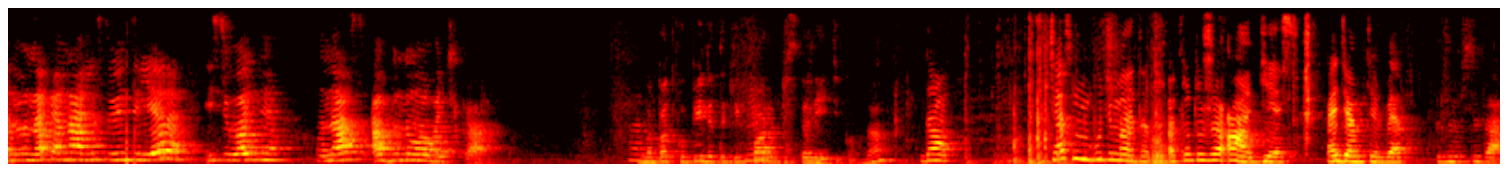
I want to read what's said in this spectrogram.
привет! Вы на канале Свете Лера и сегодня у нас обновочка. Мы подкупили таких пару пистолетиков, да? Да. Сейчас мы будем этот, а тут уже, а, есть. Пойдемте, ребят, идем сюда.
